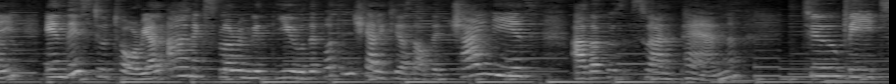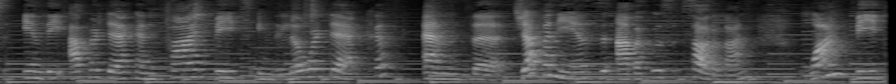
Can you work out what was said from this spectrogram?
everybody! In this tutorial I'm exploring with you the potentialities of the Chinese Abacus Suan pan, two beads in the upper deck and five beads in the lower deck, and the Japanese Abacus Soroban, one bead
